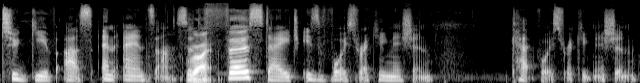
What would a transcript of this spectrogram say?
to give us an answer. So Right. the first stage is voice recognition, cat voice recognition.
